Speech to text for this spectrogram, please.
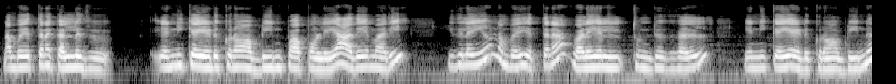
நம்ம எத்தனை கல் எண்ணிக்கை எடுக்கிறோம் அப்படின்னு பார்ப்போம் இல்லையா? அதே மாதிரி இதுலேயும் நம்ம எத்தனை வளையல் துண்டுகள் எண்ணிக்கையை எடுக்கிறோம் அப்படின்னு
